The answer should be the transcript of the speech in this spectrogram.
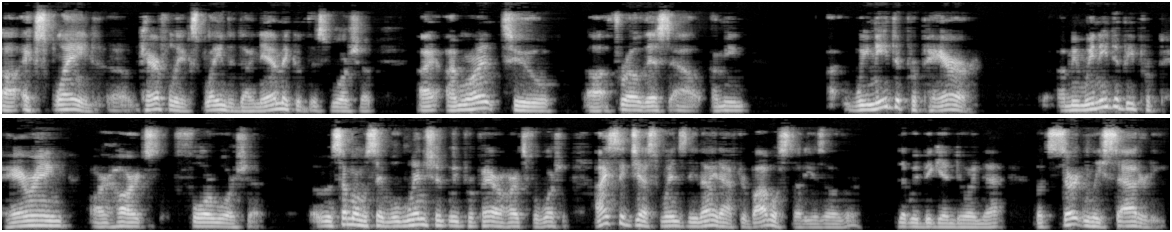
uh, explained uh, carefully explained the dynamic of this worship, I, I want to uh, throw this out. I mean, we need to prepare. I mean, we need to be preparing our hearts for worship. Someone will say, well, when should we prepare our hearts for worship? I suggest Wednesday night after Bible study is over that we begin doing that, but certainly Saturday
